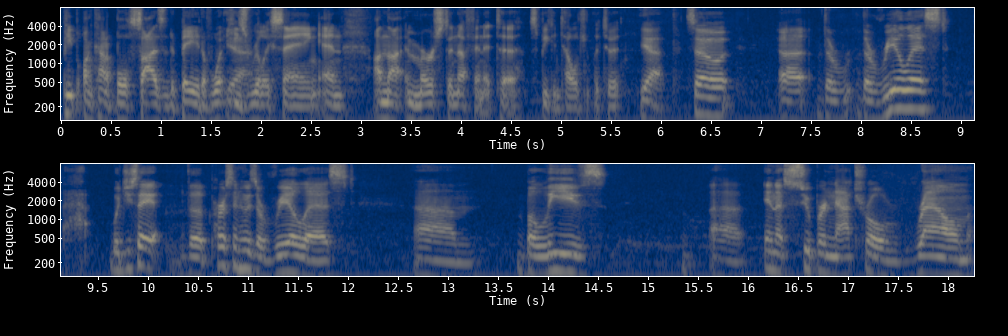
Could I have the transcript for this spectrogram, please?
people on kind of both sides of the debate of what he's really saying, and I'm not immersed enough in it to speak intelligently to it. yeah, so uh, the the realist. Would you say the person who's a realist um, believes uh, in a supernatural realm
